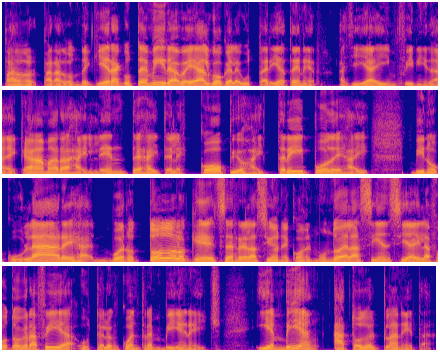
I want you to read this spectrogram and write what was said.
Para, para, donde quiera que usted mira, ve algo que le gustaría tener. Allí hay infinidad de cámaras, hay lentes, hay telescopios, hay trípodes, hay binoculares, bueno, todo lo que se relacione con el mundo de la ciencia y la fotografía, usted lo encuentra en B&H. Y envían a todo el planeta.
